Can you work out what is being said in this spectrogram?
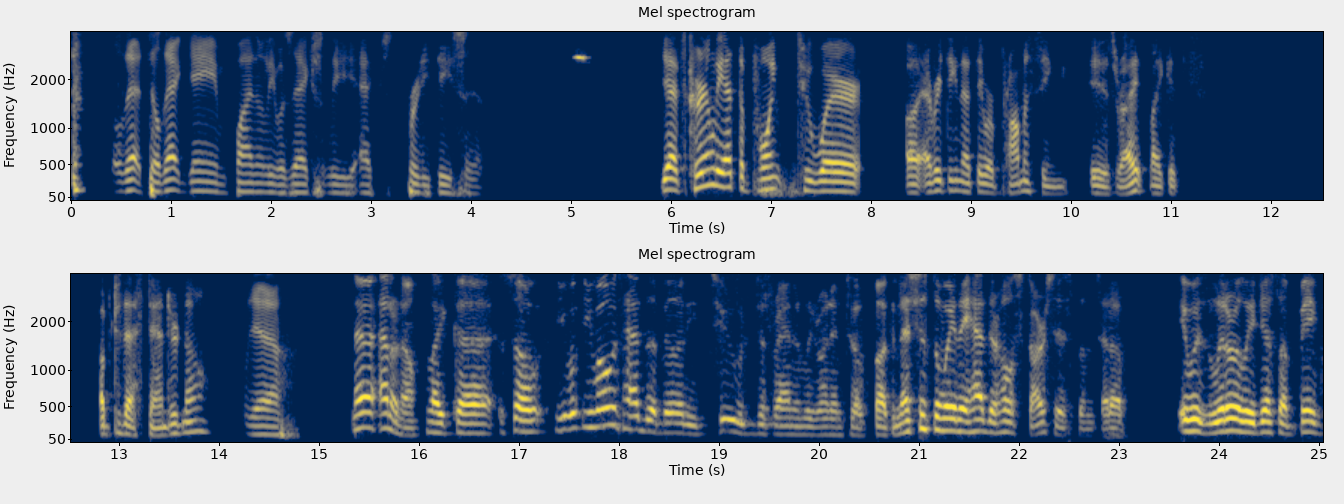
till that till that game finally was actually act- pretty decent. Yeah, it's currently at the point to where uh, everything that they were promising is right. Like it's up to that standard now. Yeah, Nah, I don't know. Like, uh, so you you've always had the ability to just randomly run into a fuck, and that's just the way they had their whole star system set up. It was literally just a big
